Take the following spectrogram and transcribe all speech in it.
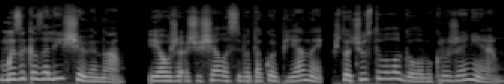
Мы заказали еще вина, я уже ощущала себя такой пьяной, что чувствовала головокружение.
